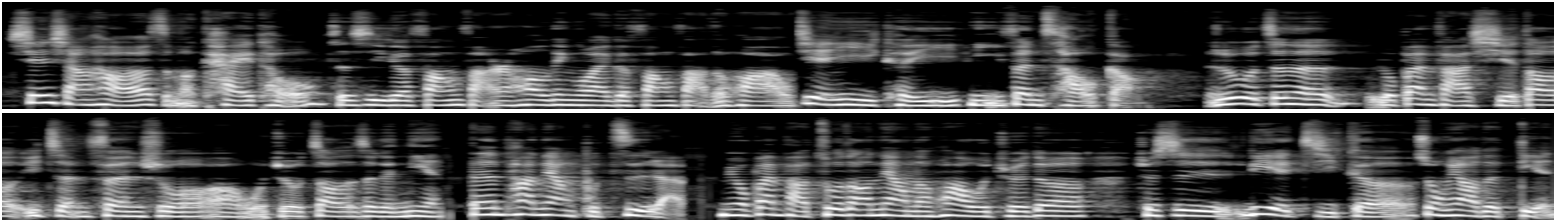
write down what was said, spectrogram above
先想好要怎么开头，这是一个方法。然后另外一个方法的话，建议可以拟一份草稿。如果真的有办法写到一整份说，啊，我就照着这个念，但是怕那样不自然，没有办法做到那样的话，我觉得就是列几个重要的点，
